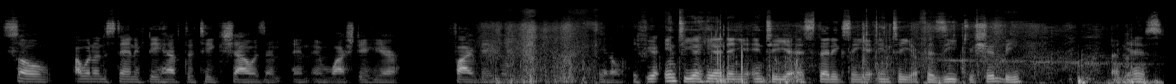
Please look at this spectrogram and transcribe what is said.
So I would understand if they have to take showers and, and, and wash their hair five days a week. You know, if you're into your hair, then you're into your aesthetics and you're into your physique. You should be, I guess.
